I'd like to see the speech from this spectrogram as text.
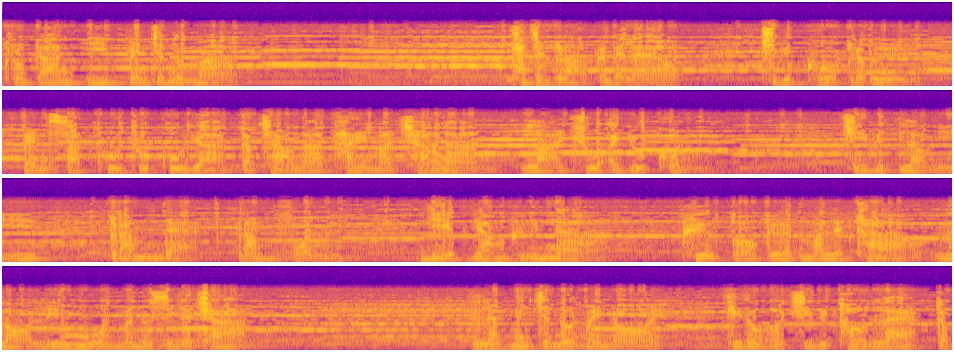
โครงการอีกเป็นจำนวนมาก ถ้าจะกล่าวกันไปแล้ว ชีวิตโคกระบือ เป็นสัตว์คู่ทุกข์คู่ยากกับชาวนาไทยมาช้านาน หลายชั่วอายุคน ชีวิตเหล่านี้กรำแดดกรำฝน เหยียบย่ำผืนนา เพื่อก่อเกิดเมล็ดข้าว หล่อเลี้ยงมวลมนุษยชาติ และมีจำนวนไม่น้อย ที่ต้องเอาชีวิตเข้าแลกกับ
